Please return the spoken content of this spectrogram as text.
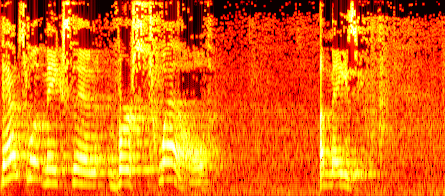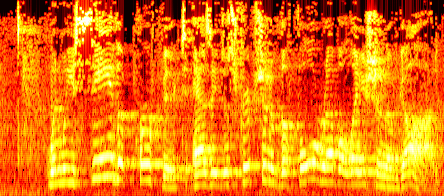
That's what makes then verse 12 amazing. When we see the perfect as a description of the full revelation of God,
